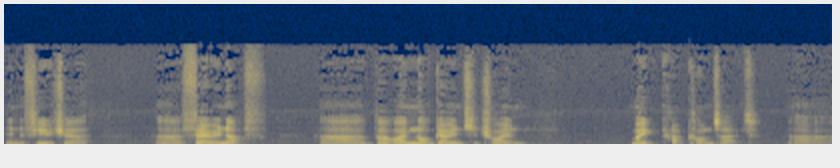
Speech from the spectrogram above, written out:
in the future, uh, fair enough. Uh, but I'm not going to try and make that contact uh,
